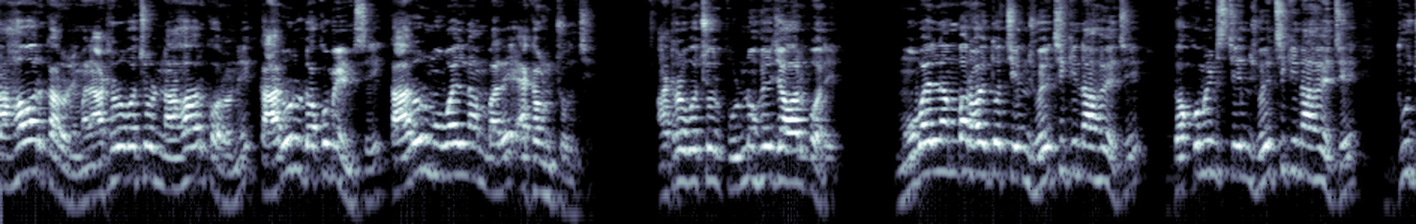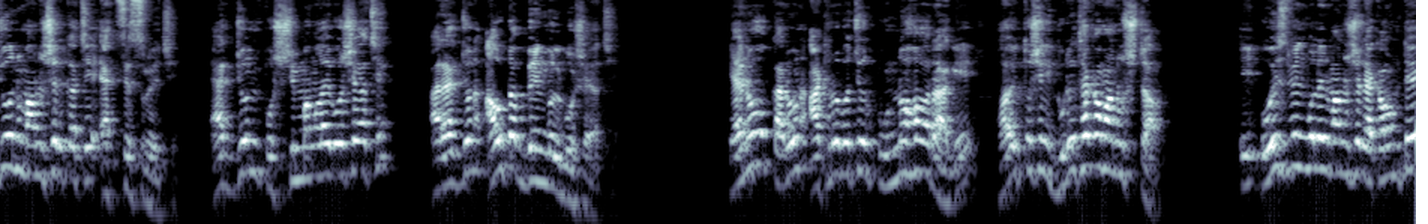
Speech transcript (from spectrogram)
না হওয়ার কারণে মানে আঠারো বছর না হওয়ার কারণে কারোর ডকুমেন্টসে কারোর মোবাইল নাম্বারে অ্যাকাউন্ট চলছে। আঠারো বছর পূর্ণ হয়ে যাওয়ার পরে মোবাইল নাম্বার হয়তো চেঞ্জ হয়েছে কি না হয়েছে ডকুমেন্টস চেঞ্জ হয়েছে কি না হয়েছে, দুজন মানুষের কাছে অ্যাক্সেস রয়েছে। একজন পশ্চিমবাংলায় বসে আছে আর একজন আউট অফ বেঙ্গল বসে আছে। কেন? কারণ আঠারো বছর পূর্ণ হওয়ার আগে হয়তো সেই দূরে থাকা মানুষটা এই ওয়েস্ট বেঙ্গলের মানুষের অ্যাকাউন্টে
